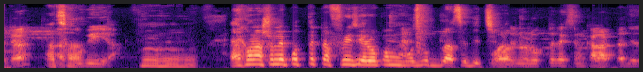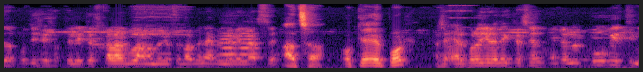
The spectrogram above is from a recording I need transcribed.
এটা আচ্ছা। খুবই। হুম হুম হুম। এখন আসলে প্রত্যেকটা ফ্রিজ এরকম মজবুত গ্লাসই দিচ্ছে লুকটা দেখছেন কালারটা দুই হাজার পঁচিশে সবচেয়ে লেটেস্ট কালারগুলো আমাদের কাছে পাবেন অ্যাভেলেবেল আছে। আচ্ছা ওকে এরপর? আচ্ছা এরপরে যেটা দেখতেছেন এটা হলো টু বি থ্রি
